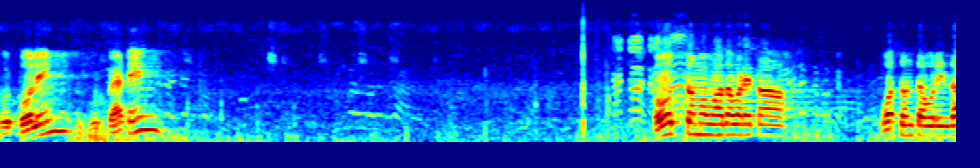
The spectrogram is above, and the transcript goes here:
Good bowling good batting ಉತ್ತಮವಾದ ಒಡೆತ ವಸಂತ ಅವರಿಂದ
